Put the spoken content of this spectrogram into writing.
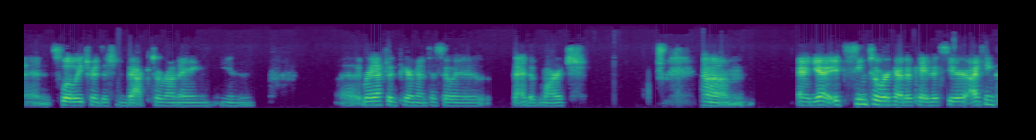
and slowly transitioned back to running in uh, right after the Pierra Menta, so in the end of March. Um, and yeah, it seemed to work out okay this year. I think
